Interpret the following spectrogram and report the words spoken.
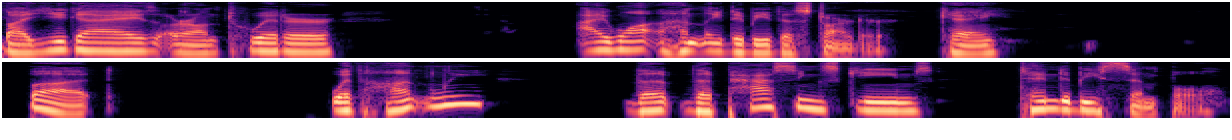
by you guys or on Twitter. I want Huntley to be the starter, okay? But with Huntley, the the passing schemes tend to be simple.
